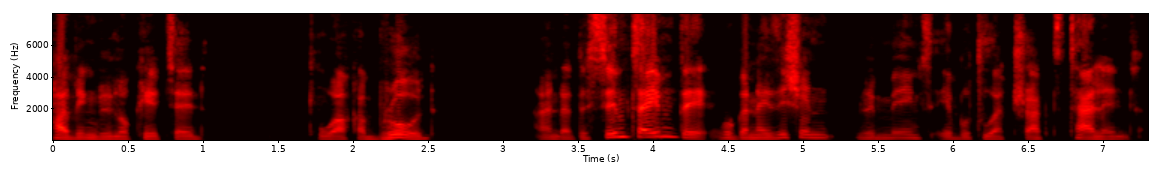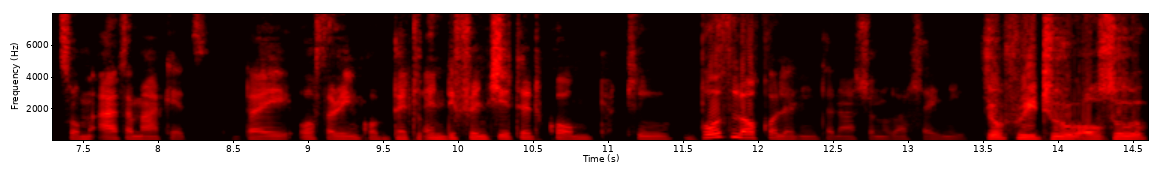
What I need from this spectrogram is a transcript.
having relocated to work abroad. And at the same time, the organization remains able to attract talent from other markets by offering competitive and differentiated comp to both local and international assignees. Feel free to also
